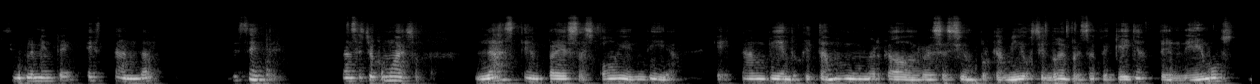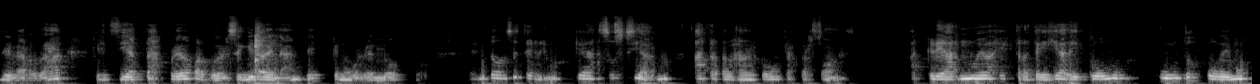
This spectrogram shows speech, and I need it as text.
simplemente estándar, decente. Tan hecho como eso. Las empresas hoy en día están viendo que estamos en un mercado de recesión, porque amigos, siendo empresas pequeñas, tenemos de verdad que ciertas pruebas para poder seguir adelante que nos vuelven locos. Entonces tenemos que asociarnos a trabajar con otras personas, a crear nuevas estrategias de cómo juntos podemos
